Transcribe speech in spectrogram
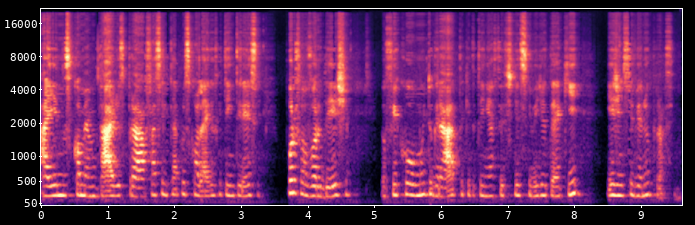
aí nos comentários para facilitar para os colegas que têm interesse, por favor, deixa. Eu fico muito grata que tu tenha assistido esse vídeo até aqui e a gente se vê no próximo.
